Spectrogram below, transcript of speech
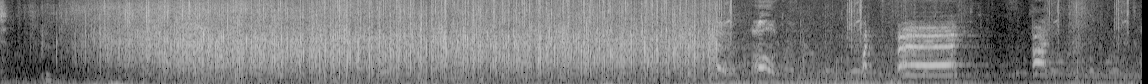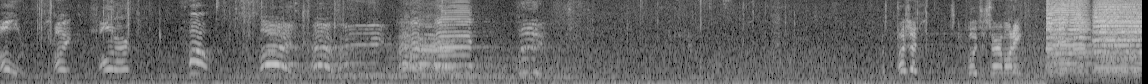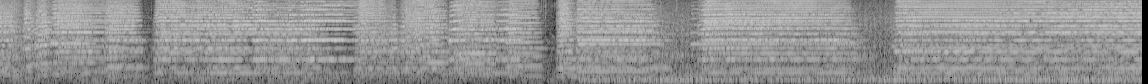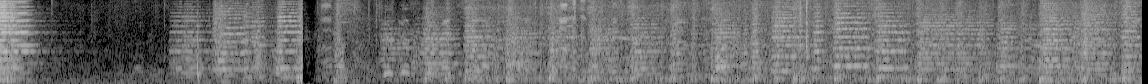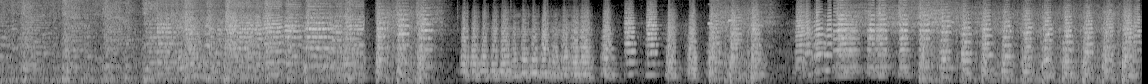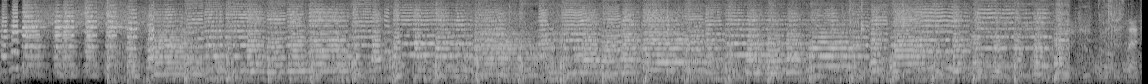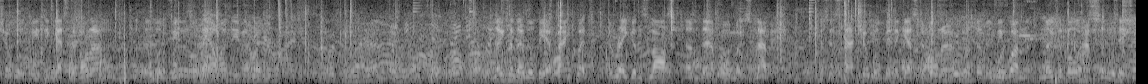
Banquet, the Reagans last and therefore most lavish. Mrs. Thatcher will be the guest of honour, but there will be one notable absentee.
